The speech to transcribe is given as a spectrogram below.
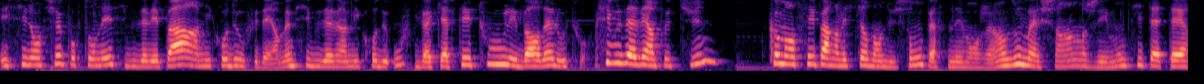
et silencieux pour tourner si vous n'avez pas un micro de ouf. Et d'ailleurs, même si vous avez un micro de ouf, il va capter tous les bordels autour. Si vous avez un peu de thunes, Commencez par investir dans du son. Personnellement, j'ai un Zoom machin, j'ai mon petit Ater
